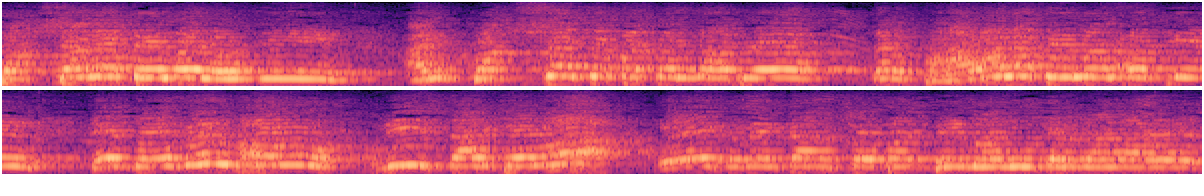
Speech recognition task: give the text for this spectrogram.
पक्षाला बेमान होतील आणि पक्षाचं बटन दाबलं तर भावाला बेमान होतील. हे दोघे भाऊ वीस तारखेला एकमेकांसोबत बेमानी करणार आहेत.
